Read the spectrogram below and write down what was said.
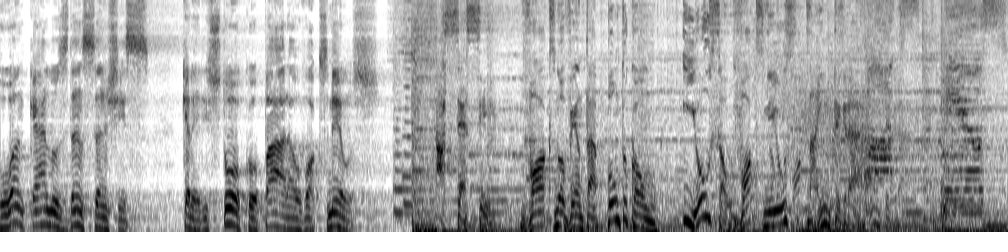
Juan Carlos Dan Sanches. Keller Estocco para o Vox News. Acesse vox90.com e ouça o Vox News na íntegra. Fox News.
